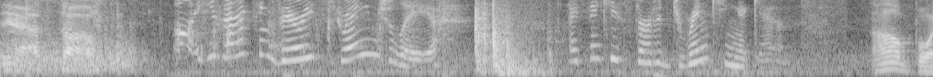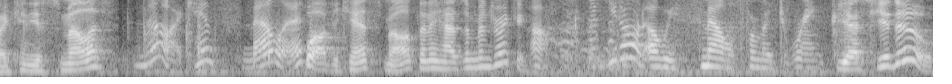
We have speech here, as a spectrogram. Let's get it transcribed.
Yeah, so? Oh, he's acting very strangely. I think he started drinking again. Oh boy, can you smell it? No, I can't smell it. Well, if you can't smell it, then he hasn't been drinking. Oh, you don't always smell from a drink. Yes, you do.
